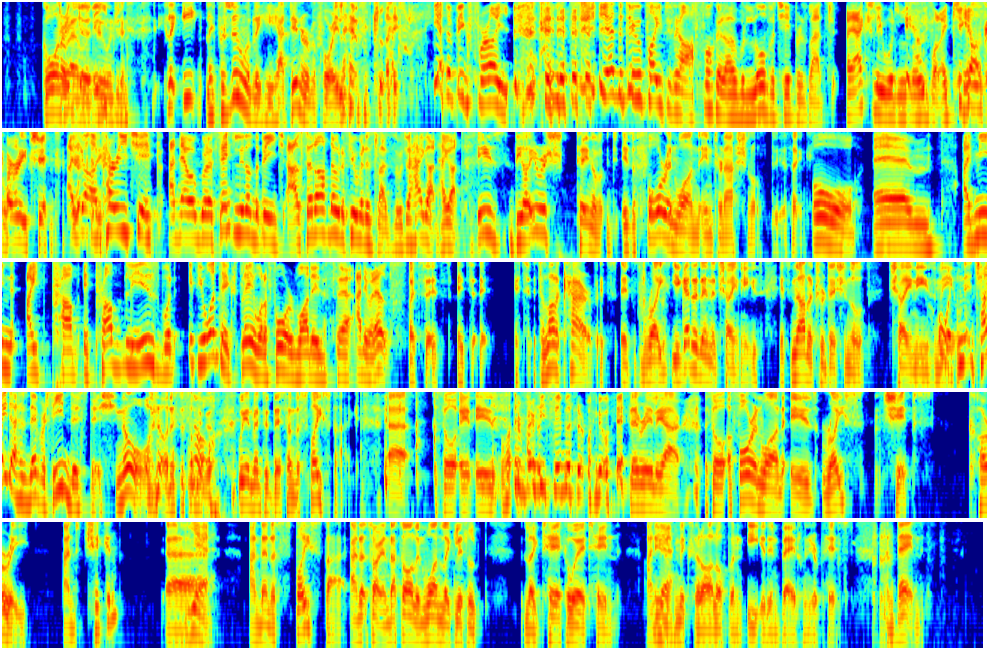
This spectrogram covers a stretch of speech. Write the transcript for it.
going Drinking around doing eating. shit, like eating. Like presumably he had dinner before he left. Like He had a big fry. he had the two pints. He's like, oh, fuck it, I would love a chippers, lads. I actually would love one. I'd he got a curry one. chip. I got a curry chip, and now I'm going to settle in on the beach. I'll set off now in a few minutes, lads. So hang on, hang on. Is the Irish thing of is a four in one international? Do you think? Oh, um, I mean, I prob it probably is, but if you want to explain what a four and one is to anyone else, It's it's it's it's it's a lot of carb. It's it's right. You get it in a Chinese. It's not a traditional Chinese oh, meal. it, China has never seen this dish. no, no, this is something No. we invented this on the spice bag. Uh, so it is. What, They're very it- similar, by the way. They really are. So a four in one is rice, chips, curry, and chicken. Uh, yeah. And then a spice bag. And uh, sorry, and that's all in one like little like takeaway tin. And you Yeah. just mix it all up and eat it in bed when you're pissed. And then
